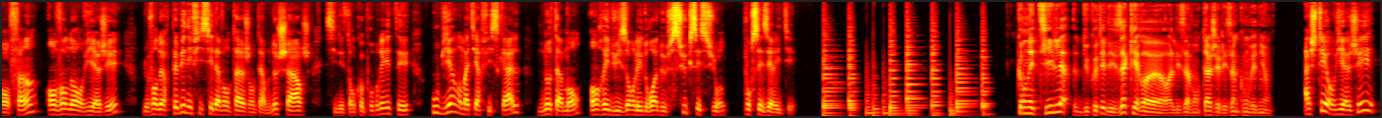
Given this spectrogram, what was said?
Enfin, en vendant en viager, le vendeur peut bénéficier d'avantages en termes de charges s'il est en copropriété ou bien en matière fiscale, notamment en réduisant les droits de succession pour ses héritiers. Qu'en est-il du côté des acquéreurs, les avantages et les inconvénients? Acheter en viager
